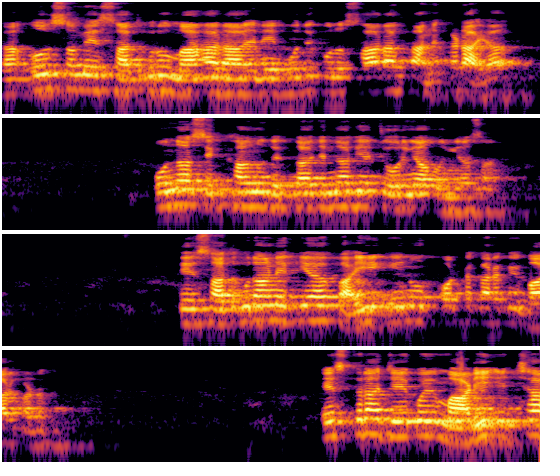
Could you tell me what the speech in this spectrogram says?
ਤਾਂ ਉਸ ਸਮੇਂ ਸਤਿਗੁਰੂ ਮਹਾਰਾਜ ਨੇ ਉਹਦੇ ਕੋਲੋਂ ਸਾਰਾ ਧਨ ਕਢਾਇਆ। ਉਹਨਾਂ ਸਿੱਖਾਂ ਨੂੰ ਦਿੱਤਾ ਜਿਨ੍ਹਾਂ ਦੀਆਂ ਚੋਰੀਆਂ ਹੋਈਆਂ ਸਨ। ਤੇ ਸਤਿਗੁਰਾਂ ਨੇ ਕਿਹਾ, ਭਾਈ, ਇਹਨੂੰ ਕੁੱਟ ਕਰਕੇ ਬਾਹਰ ਕੱਢ ਦਿਓ ਇਸ ਤਰ੍ਹਾਂ ਜੇ ਕੋਈ ਮਾੜੀ ਇੱਛਾ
